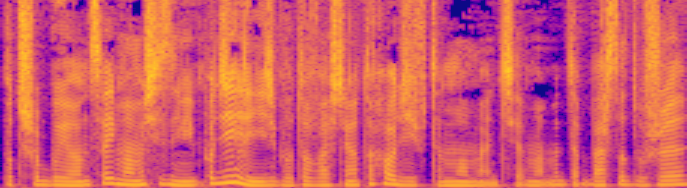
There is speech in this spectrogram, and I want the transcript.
potrzebujące i mamy się z nimi podzielić, bo to właśnie o to chodzi w tym momencie. Mamy bardzo duży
